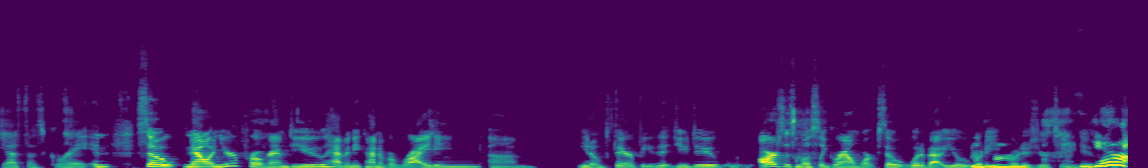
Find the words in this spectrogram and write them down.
Yes, that's great. And so now in your program, do you have any kind of a writing, um, you know, therapy that you do? Ours is mostly groundwork. So what about you? What do you, what Mhm. does your team do? Yeah,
